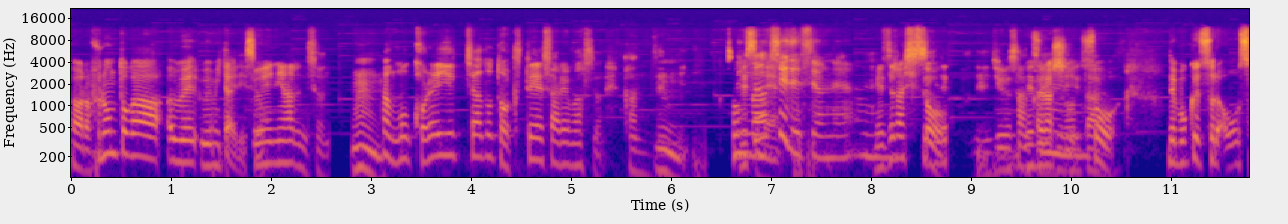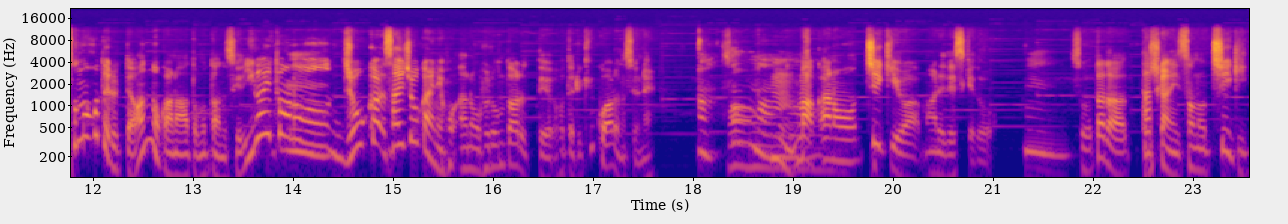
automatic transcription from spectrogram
だから、フロントが上、上みたいですよ。上にあるんですよね。うん多。分もうこれ言っちゃうと特定されますよね、完う全に。ん。そんな珍しいですよね。うん珍しすぎですよね、13階珍しい。にフロントあるそう。で、僕、それ、おそんなホテルってあんのかなと思ったんですけど、意外とあの、上階、最上階にほあのフロントあるっていうホテル結構あるんですよね。あ、そうなだ。うんん。まあ、あの、地域はあれですけど、うん、そう、ただ、確かにその地域、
